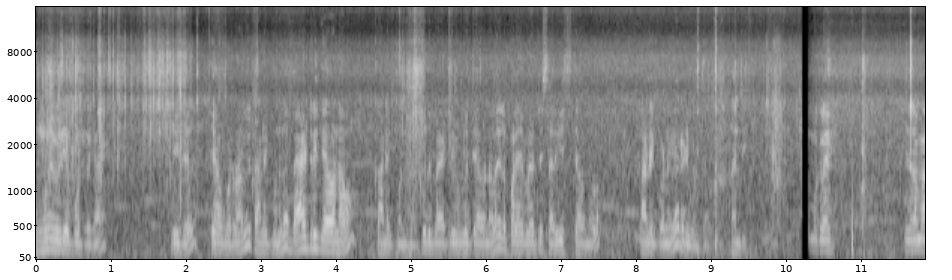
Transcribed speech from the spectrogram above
உங்களும் வீடியோ போட்டிருக்கேன். டீட்டெயில் தேவைப்படுறவங்க காண்டாக்ட் பண்ணுங்கள் பேட்டரி தேவைனாலும் காண்டாக்ட் பண்ணுங்கள் புது பேட்டரி உங்களுக்கு தேவைனாலும் இல்லை பழைய பேட்டரி சர்வீஸ் தேவைனாலும் காண்டாக்ட் பண்ணுங்கள் ரெடி பண்ணிட்டோம் நன்றி. மக்களே இது நம்ம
